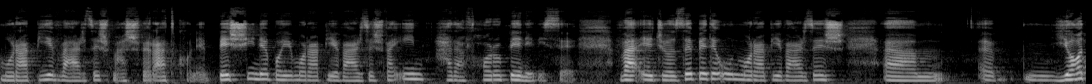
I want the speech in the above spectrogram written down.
مربی ورزش مشورت کنه بشینه با یه مربی ورزش و این هدفها رو بنویسه و اجازه بده اون مربی ورزش یاد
